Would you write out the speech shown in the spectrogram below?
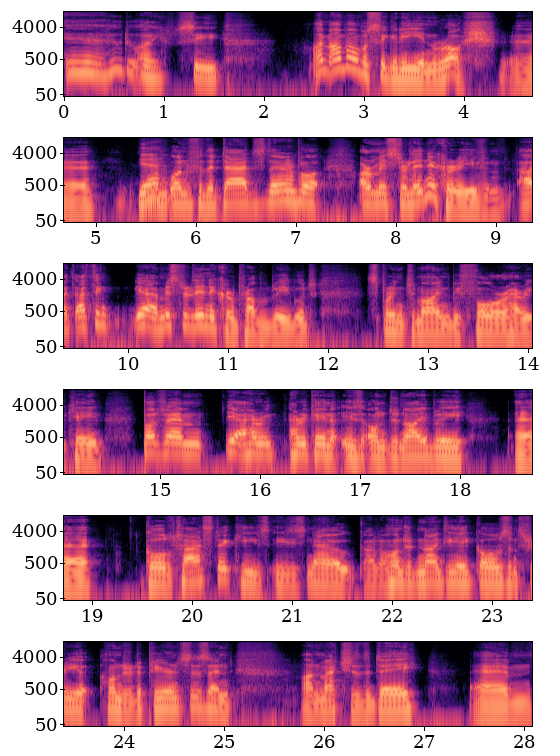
Yeah. Who do I see? I'm I'm almost thinking Ian Rush. Uh, yeah. One, one, for the dads there, but or Mr. Lineker even. I I think yeah, Mr. Lineker probably would spring to mind before Harry Kane. But um, yeah, Harry Harry Kane is undeniably. Uh, goal-tastic. He's he's now got 198 goals and 300 appearances, and on Match of the Day. Um,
